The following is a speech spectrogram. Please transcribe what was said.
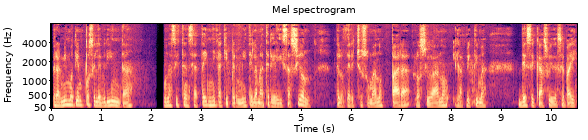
pero al mismo tiempo se le brinda una asistencia técnica que permite la materialización de los derechos humanos para los ciudadanos y las víctimas de ese caso y de ese país.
